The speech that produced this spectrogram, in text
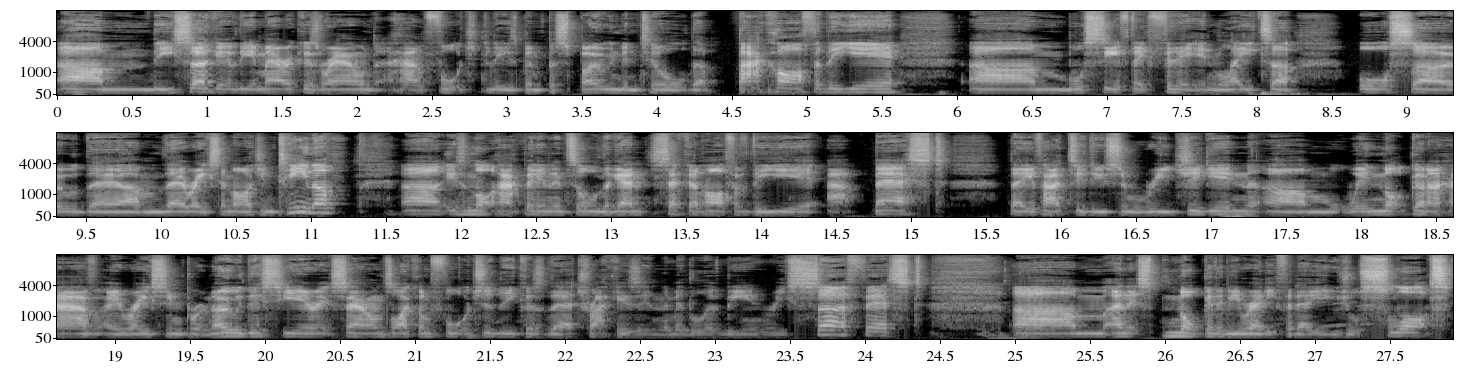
Um, the Circuit of the Americas round, unfortunately, has been postponed until the back half of the year. Um, we'll see if they fit it in later. Also, their um, their race in Argentina uh, is not happening until again second half of the year at best. They've had to do some rejigging. Um, we're not going to have a race in Brno this year, it sounds like, unfortunately, because their track is in the middle of being resurfaced. Um, and it's not going to be ready for their usual slot.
